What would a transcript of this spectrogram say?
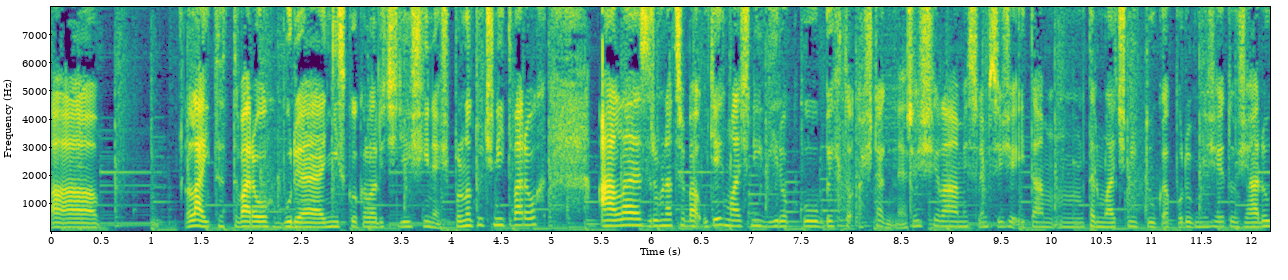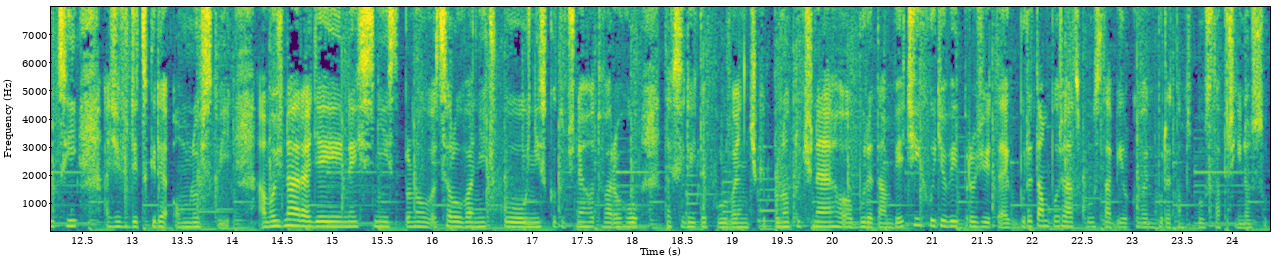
Uh, light tvaroh bude nízkokaloričtější než plnotučný tvaroh, ale zrovna třeba u těch mléčných výrobků bych to až tak neřešila. Myslím si, že i tam mm, ten mléčný tuk a podobně, že je to žádoucí a že vždycky jde o množství. A možná raději, než sníst plnou celou vaničku nízkotučného tvarohu, tak si dejte půl vaničky plnotučného, bude tam větší chuťový prožitek, bude tam pořád spousta bílkovin, bude tam spousta přínosů.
